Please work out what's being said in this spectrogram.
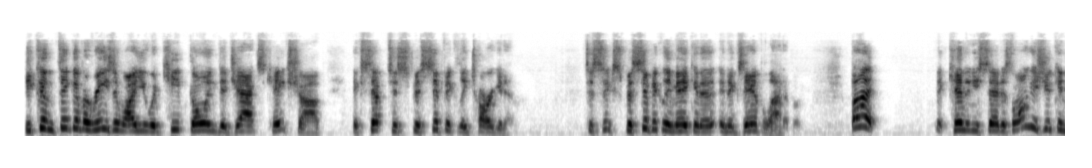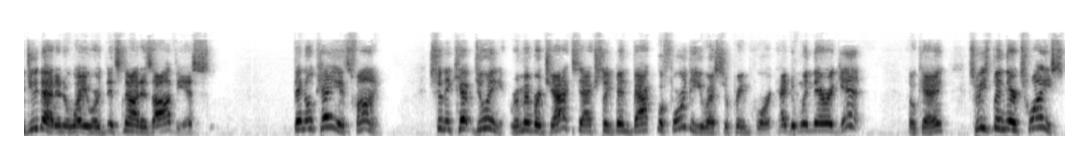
He couldn't think of a reason why you would keep going to Jack's cake shop except to specifically target him, to specifically make an, an example out of him. But Kennedy said, as long as you can do that in a way where it's not as obvious, then okay, it's fine. So they kept doing it. Remember, Jack's actually been back before the U.S. Supreme Court, had to win there again. Okay, so he's been there twice.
